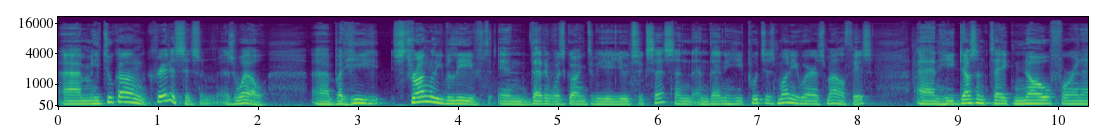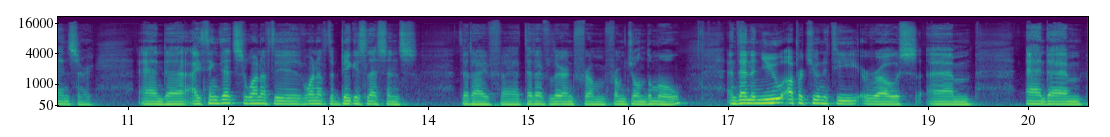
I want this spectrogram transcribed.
Um, he took on criticism as well. Uh, but he strongly believed in that it was going to be a huge success, and, and then he puts his money where his mouth is, and he doesn't take no for an answer. And uh, I think that's one of the one of the biggest lessons that I've uh, that I've learned from from John de Mol. And then a new opportunity arose, um, and um,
